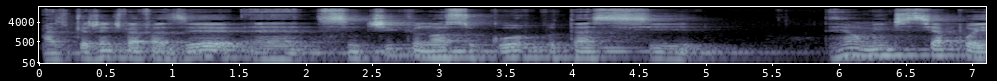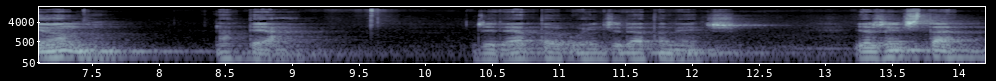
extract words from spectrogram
Mas o que a gente vai fazer é sentir que o nosso corpo está se realmente se apoiando na terra, direta ou indiretamente. E a gente está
